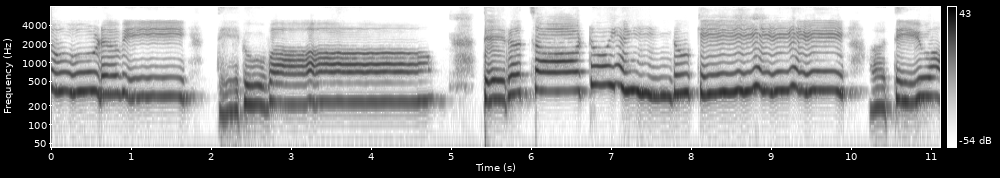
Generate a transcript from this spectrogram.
చూడవి తెగువా. తెరచాటు ఎందుకే అతివా.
